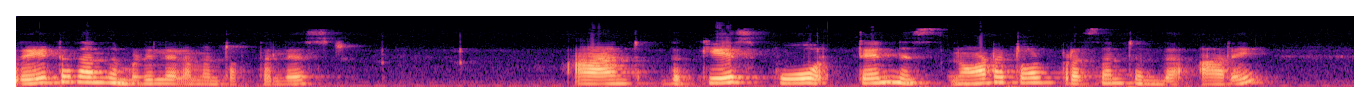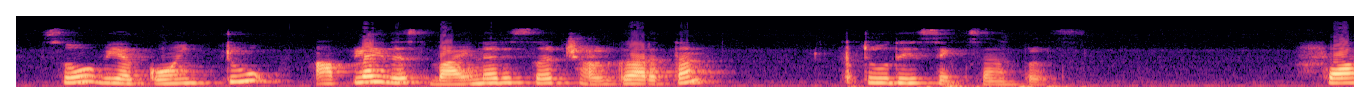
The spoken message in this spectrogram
greater than the middle element of the list. And the case 4 10 is not at all present in the array. So we are going to apply this binary search algorithm to these examples. For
